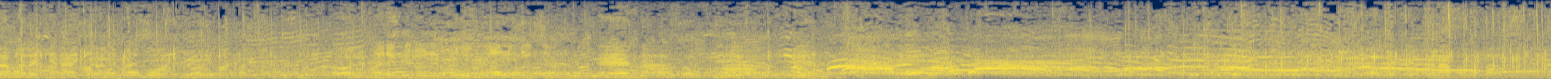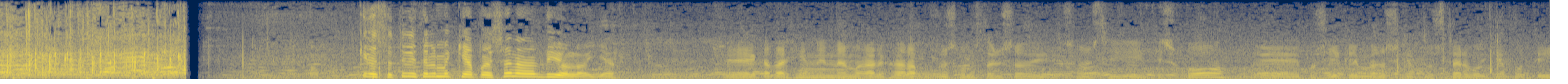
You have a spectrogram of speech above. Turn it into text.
ε, Κύριε Σωτήρη, θέλουμε και από εσένα δύο λόγια. Ε, καταρχήν είναι μεγάλη χαρά που βρίσκομαι στον νησί της ΣΚΟ, ε, προσκεκλημένος και από το Στέργο και από τη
